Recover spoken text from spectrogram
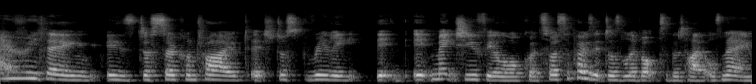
everything is just so contrived it's just really it, it makes you feel awkward so I suppose it does live up to the title's name.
